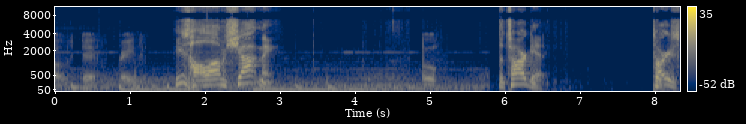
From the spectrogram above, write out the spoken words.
Oh shit. Crazy. He's haul off and shot me. Ooh. The target. Target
